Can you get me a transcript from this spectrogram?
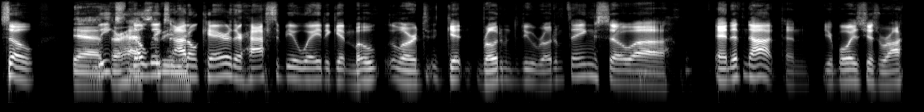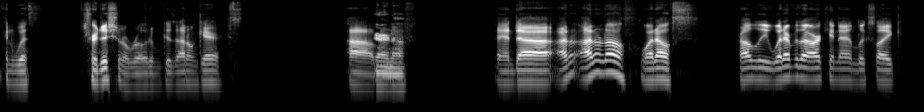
So Yeah, leaks, no leaks, be I don't care. There has to be a way to get Mo or to get Rotom to do Rotom things. So uh and if not, then your boy's just rocking with traditional Rotom because I don't care. Um, Fair enough. and uh, I don't I don't know what else. Probably whatever the Arcanine looks like.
